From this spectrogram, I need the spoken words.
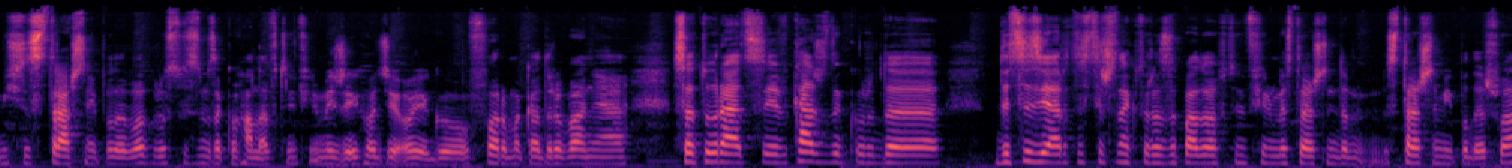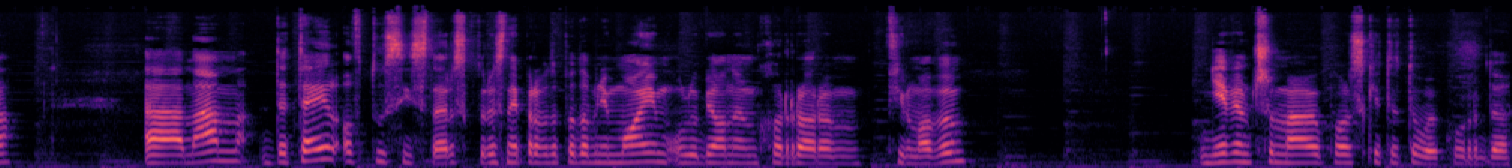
Mi się strasznie podoba, po prostu jestem zakochana w tym filmie, jeżeli chodzi o jego formę kadrowania, saturację, każdy, kurde, decyzja artystyczna, która zapadła w tym filmie strasznie, strasznie mi podeszła. A mam The Tale of Two Sisters, który jest najprawdopodobniej moim ulubionym horrorem filmowym. Nie wiem, czy ma polskie tytuły, kurde.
